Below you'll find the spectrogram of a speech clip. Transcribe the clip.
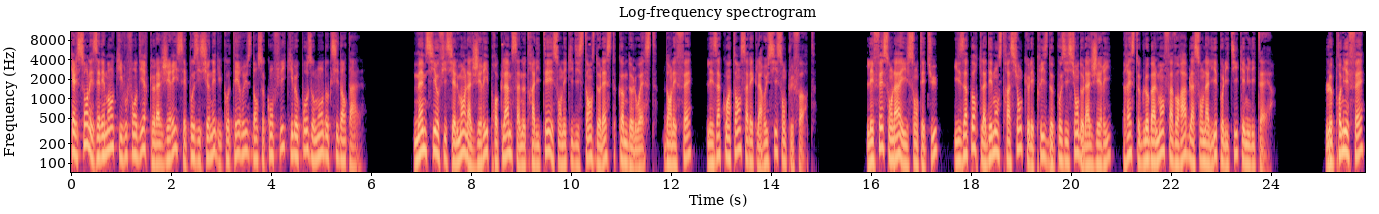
Quels sont les éléments qui vous font dire que l'Algérie s'est positionnée du côté russe dans ce conflit qui l'oppose au monde occidental? Même si officiellement l'Algérie proclame sa neutralité et son équidistance de l'Est comme de l'Ouest, dans les faits, les accointances avec la Russie sont plus fortes. Les faits sont là et ils sont têtus, ils apportent la démonstration que les prises de position de l'Algérie restent globalement favorables à son allié politique et militaire. Le premier fait,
